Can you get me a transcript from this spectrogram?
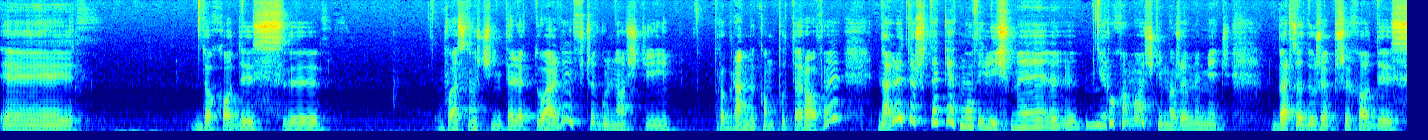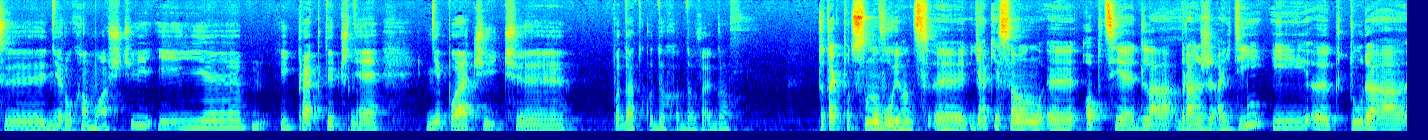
yy, dochody z yy, własności intelektualnej, w szczególności programy komputerowe, no ale też tak jak mówiliśmy, yy, nieruchomości. Możemy mieć bardzo duże przychody z yy, nieruchomości i, yy, i praktycznie nie płacić podatku dochodowego. To tak podsumowując, y, jakie są y, opcje dla branży IT i y, która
